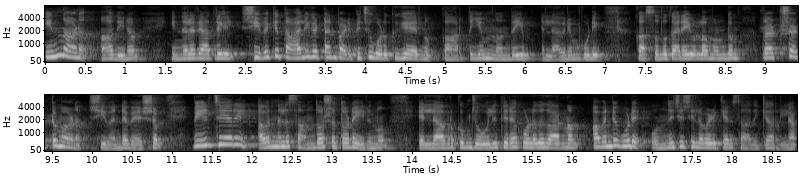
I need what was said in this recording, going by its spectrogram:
ഇന്നാണ് ആ ദിനം. ഇന്നലെ രാത്രിയിൽ ശിവയ്ക്ക് താലി കെട്ടാൻ പഠിപ്പിച്ചു കൊടുക്കുകയായിരുന്നു. കാർത്തിയും നന്ദയും എല്ലാവരും കൂടി കസവ് കരയുള്ള മുണ്ടും റെഡ് ഷർട്ടുമാണ് ശിവന്റെ വേഷം. വീൽ ചെയറിൽ അവൻ നല്ല സന്തോഷത്തോടെ ഇരുന്നു. എല്ലാവർക്കും ജോലി തിരക്കുള്ളത് കാരണം അവന്റെ കൂടെ ഒന്നിച്ച് ചിലവഴിക്കാൻ സാധിക്കാറില്ല.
